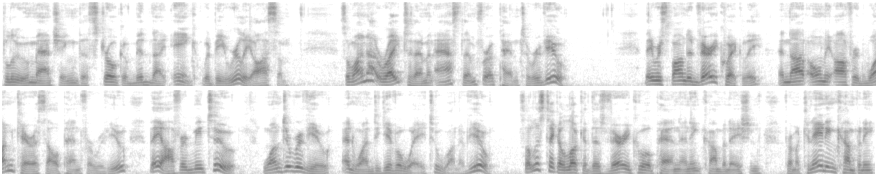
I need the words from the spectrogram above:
blue matching the stroke of midnight ink would be really awesome. So why not write to them and ask them for a pen to review? They responded very quickly and not only offered one carousel pen for review, they offered me two, one to review and one to give away to one of you. So let's take a look at this very cool pen and ink combination from a Canadian company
